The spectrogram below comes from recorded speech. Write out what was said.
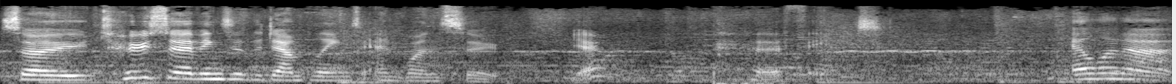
So, two servings of the dumplings and one soup. Yeah? Perfect. Eleanor.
